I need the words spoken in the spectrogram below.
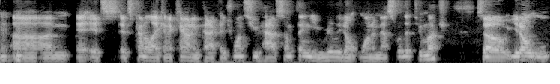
Mm-hmm. Um, it's it's kind of like an accounting package. Once you have something, you really don't want to mess with it too much. So you don't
